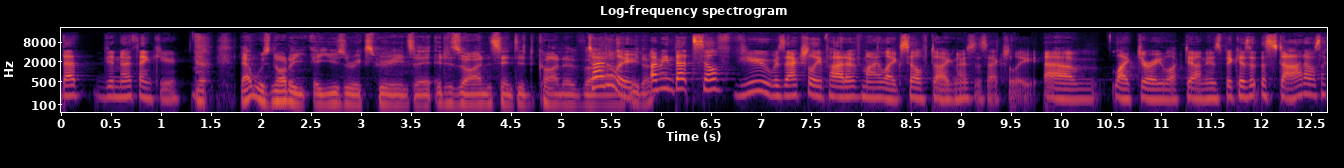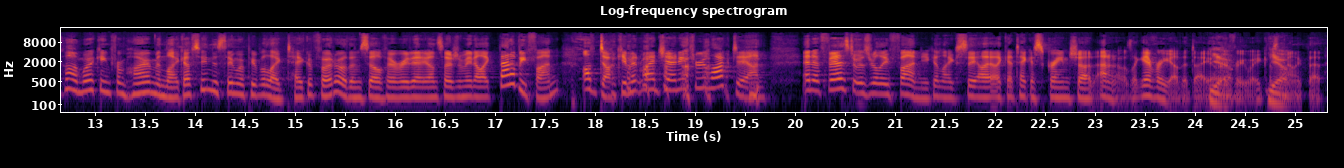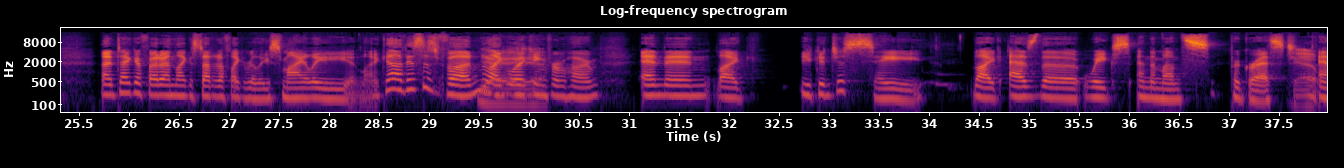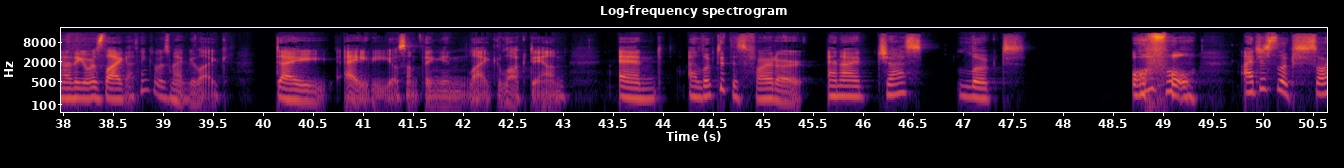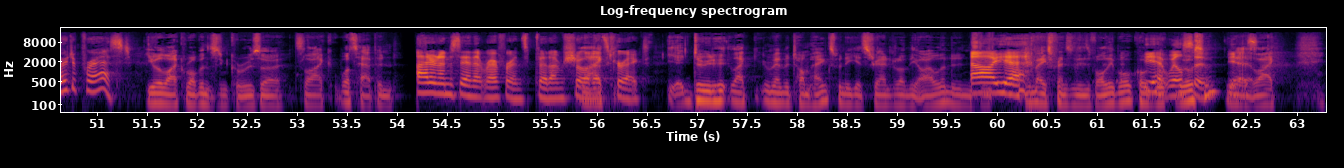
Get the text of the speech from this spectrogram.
that, yeah, no, thank you. That, that was not a, a user experience, a, a design centered kind of. Uh, Totally. you know- I mean, that self view was actually part of my like self diagnosis, actually, um, like during lockdown, is because at the start I was like, oh, I'm working from home. And like, I've seen this thing where people like take a photo of themselves every day on social media. Like, that'll be fun. I'll document my journey through lockdown. And at first it was really fun. You can like see, like, I take a screenshot. I don't know, it was like every other day or Yeah. every week or Yeah. something like that. And I'd take a photo and like it started off like really smiley and like, oh, this is fun, Yeah, like working yeah. from home. And then like you could just see like as the weeks and the months progressed. Yeah. And I think it was like I think it was maybe like day 80 or something in like lockdown. And I looked at this photo and I just looked awful. I just looked so depressed. You were like Robinson Crusoe. It's like, what's happened? I don't understand that reference, but I'm sure Like- that's correct. Yeah, dude, who- like remember Tom Hanks when he gets stranded on the island and Oh, he, yeah. he makes friends with his volleyball called Yeah, Wi- Wilson, Yeah, yes. like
